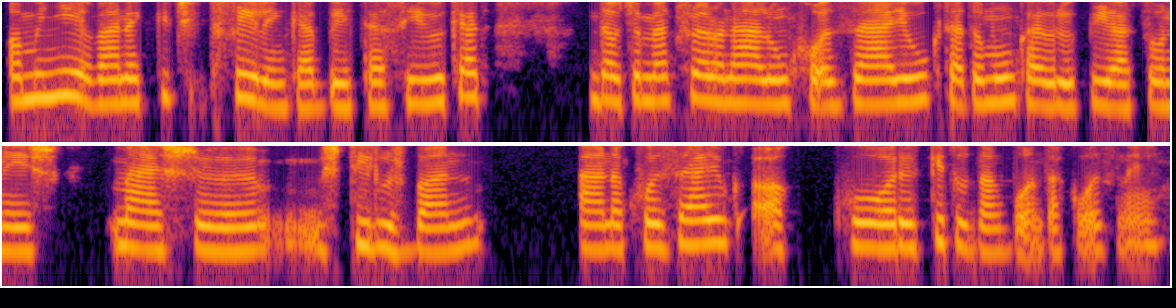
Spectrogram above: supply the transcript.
ami nyilván egy kicsit félinkebbé teszi őket, de hogyha megfelelően állunk hozzájuk, tehát a munkaerőpiacon is más stílusban állnak hozzájuk, akkor ki tudnak bontakozni.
